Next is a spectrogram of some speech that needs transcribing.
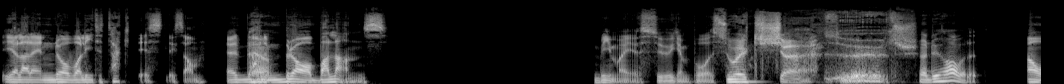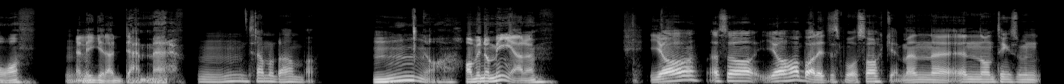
jag ändå var lite taktiskt. Liksom. Jag hade en bra balans. Då blir man ju sugen på Switch. Switch. Ja, du har väl det? Ja, mm. jag ligger där och dämmer. Mm, samlar damm bara. Mm, ja. Har vi något mer? Ja, alltså jag har bara lite små saker, men eh, någonting som i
